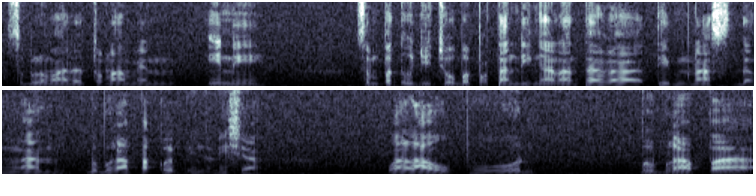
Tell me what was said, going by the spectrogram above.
sebelum ada turnamen ini sempat uji coba pertandingan antara timnas dengan beberapa klub Indonesia. Walaupun beberapa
